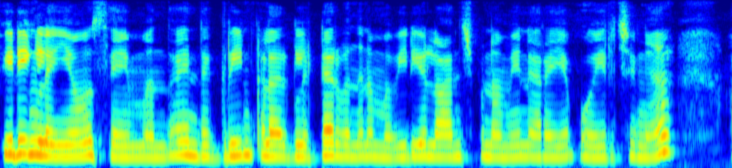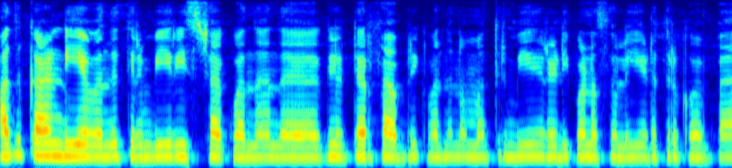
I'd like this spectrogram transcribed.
ஃபீடிங்லேயும் சேம் வந்து இந்த க்ரீன் கலர் கிளிட்டர் வந்து நம்ம வீடியோ லான்ச் பண்ணாமே நிறைய போயிருச்சுங்க. அதுக்காண்டியே வந்து திரும்பி ரீஸ்டாக் வந்து அந்த கிளிட்டர் ஃபேப்ரிக் வந்து நம்ம திரும்பி ரெடி பண்ண சொல்லி எடுத்திருக்கோம் இப்போ.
